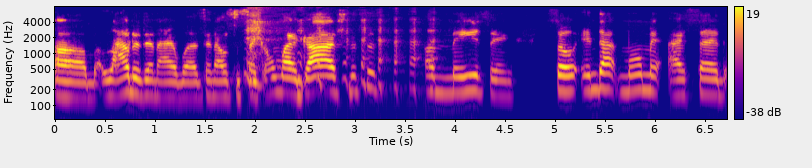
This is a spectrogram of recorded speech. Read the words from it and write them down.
um, louder than I was. And I was just like, oh my gosh, this is amazing. So in that moment, I said,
